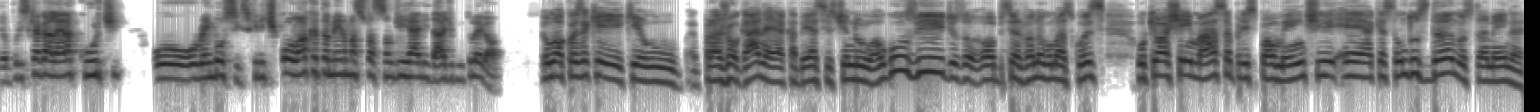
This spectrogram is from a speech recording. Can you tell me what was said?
É por isso que a galera curte o, o Rainbow Six, que ele te coloca também numa situação de realidade muito legal. Uma coisa que, que eu, para jogar, né, acabei assistindo alguns vídeos, observando algumas coisas. O que eu achei massa, principalmente, é a questão dos danos também, né?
